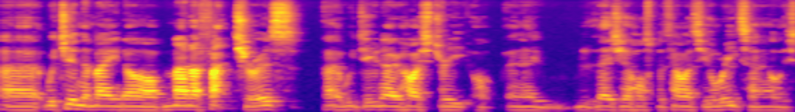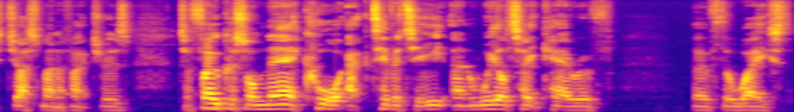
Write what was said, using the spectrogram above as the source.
uh, which in the main are manufacturers, uh, we do no high street, you know, leisure, hospitality, or retail. It's just manufacturers to focus on their core activity, and we'll take care of of the waste.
